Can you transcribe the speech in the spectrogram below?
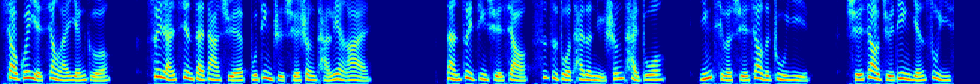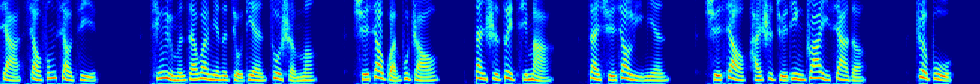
校规也向来严格。虽然现在大学不禁止学生谈恋爱，但最近学校私自堕胎的女生太多，引起了学校的注意。学校决定严肃一下校风校纪。情侣们在外面的酒店做什么，学校管不着。但是最起码在学校里面，学校还是决定抓一下的。这不，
